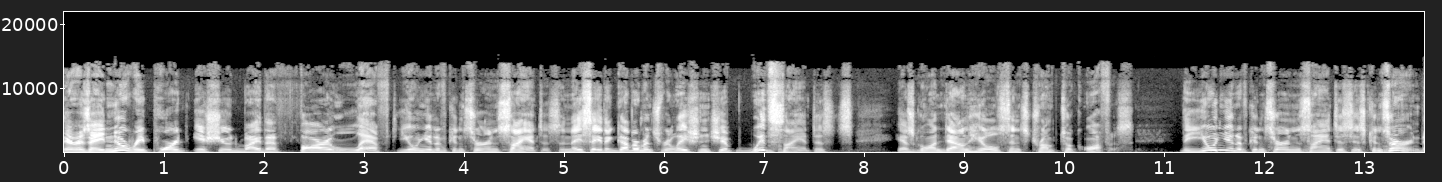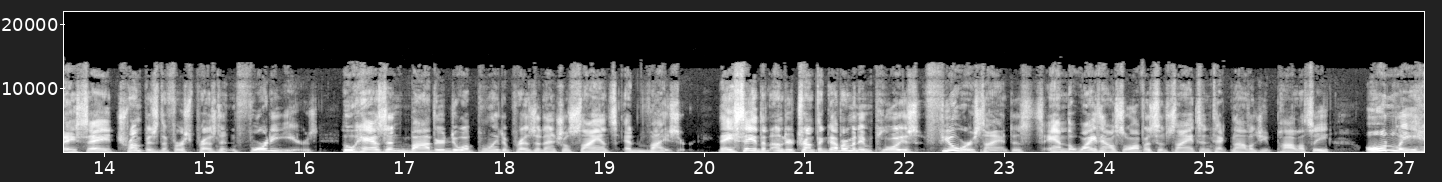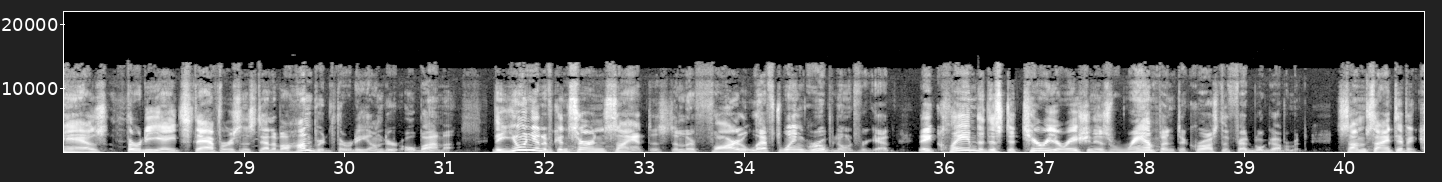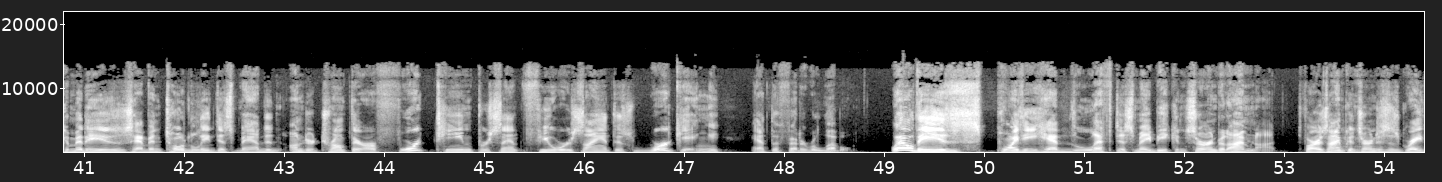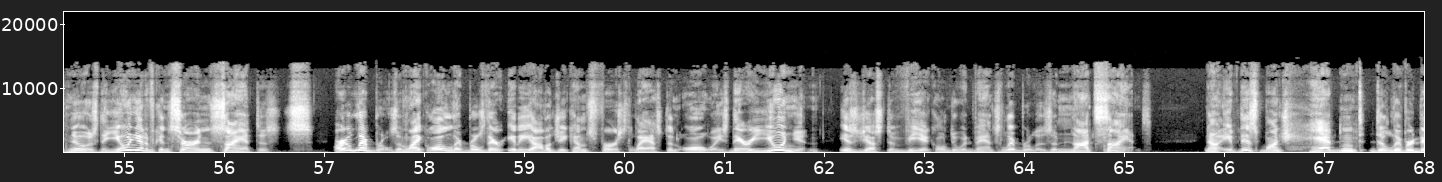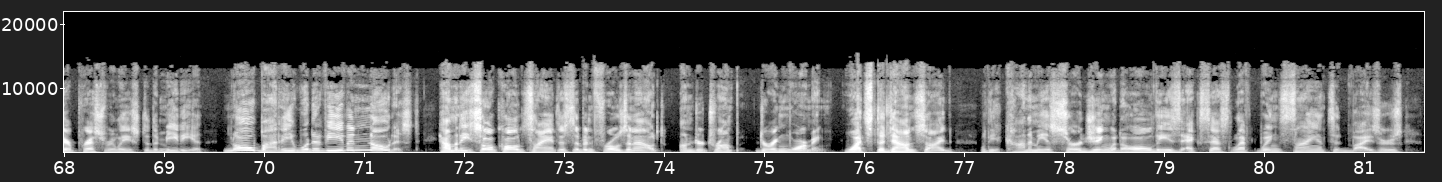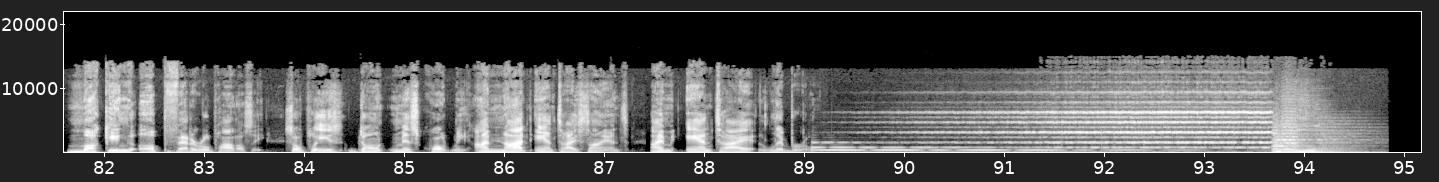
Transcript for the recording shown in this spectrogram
There is a new report issued by the far left Union of Concerned Scientists, and they say the government's relationship with scientists has gone downhill since Trump took office. The Union of Concerned Scientists is concerned. They say Trump is the first president in 40 years who hasn't bothered to appoint a presidential science advisor. They say that under Trump, the government employs fewer scientists, and the White House Office of Science and Technology Policy only has 38 staffers instead of 130 under Obama. The Union of Concerned Scientists another far left wing group, don't forget, they claim that this deterioration is rampant across the federal government. Some scientific committees have been totally disbanded. Under Trump, there are 14% fewer scientists working at the federal level. Well, these pointy head leftists may be concerned, but I'm not. As far as I'm concerned, this is great news. The Union of Concerned Scientists are liberals, and like all liberals, their ideology comes first, last, and always. Their union is just a vehicle to advance liberalism, not science. Now, if this bunch hadn't delivered their press release to the media, nobody would have even noticed how many so called scientists have been frozen out under Trump during warming. What's the downside? Well, the economy is surging with all these excess left wing science advisors mucking up federal policy. So please don't misquote me. I'm not anti science, I'm anti liberal.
